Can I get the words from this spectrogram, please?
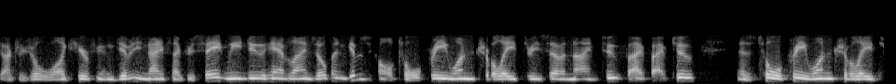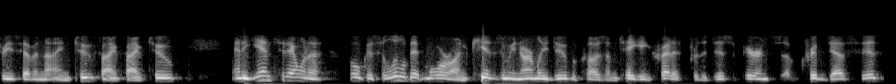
Dr. Joel Wallach here from Youngevity 95 Crusade. We do have lines open. Give us a call toll free 1 379 2552. That's toll free 1 379 2552. And again, today I want to focus a little bit more on kids than we normally do because I'm taking credit for the disappearance of crib death SIDS.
